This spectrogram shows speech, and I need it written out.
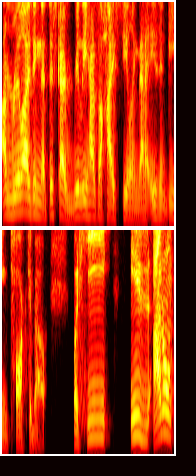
I'm realizing that this guy really has a high ceiling that isn't being talked about. But he is, I don't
